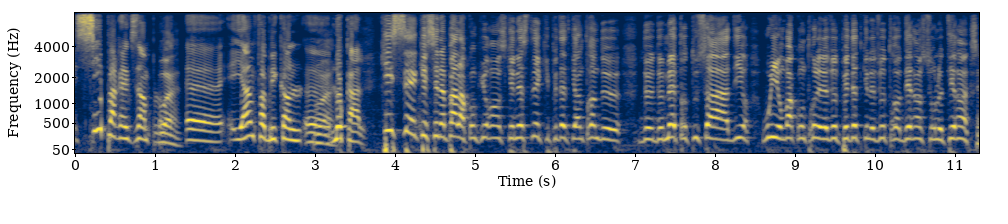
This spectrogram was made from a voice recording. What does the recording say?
si par exemple, Ouais. euh, il y a un fabricant euh, Ouais. local. Qui sait que ce n'est pas la concurrence, que Nestlé qui peut-être qui est en train de, de, de mettre tout ça à dire oui, on va contrôler les autres, peut-être que les autres dérangent sur le terrain. Tout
